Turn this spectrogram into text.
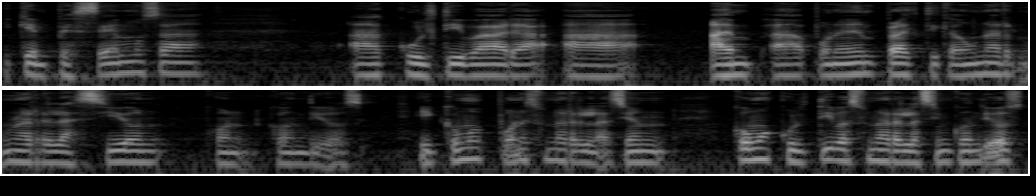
y que empecemos a, a cultivar, a, a, a, poner en práctica una, una relación con, con, Dios. ¿Y cómo pones una relación, cómo cultivas una relación con Dios?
